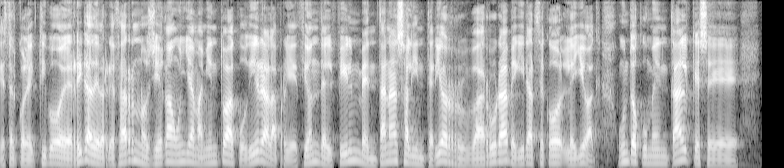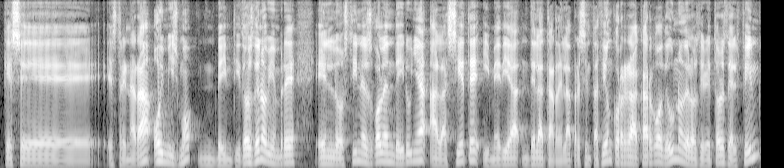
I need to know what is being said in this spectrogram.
Desde el colectivo Herrera de Berriozar nos llega un llamamiento a acudir a la proyección del film Ventanas al Interior, Barrura Begiratzeko Leioak, un documental que se que se estrenará hoy mismo, 22 de noviembre, en los cines Golem de Iruña a las 7 y media de la tarde. La presentación correrá a cargo de uno de los directores del film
